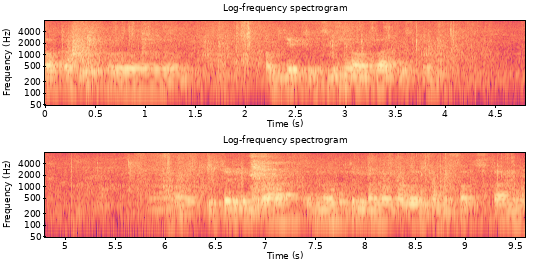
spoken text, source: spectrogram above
заходів об'єктів цивільного захисту, підтримка на утримання в належному стані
